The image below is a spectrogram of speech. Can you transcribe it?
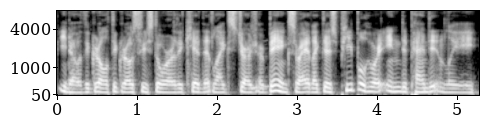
you know the girl at the grocery store or the kid that likes Jar Jar mm-hmm. Binks, right? Like there's people who are independently.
